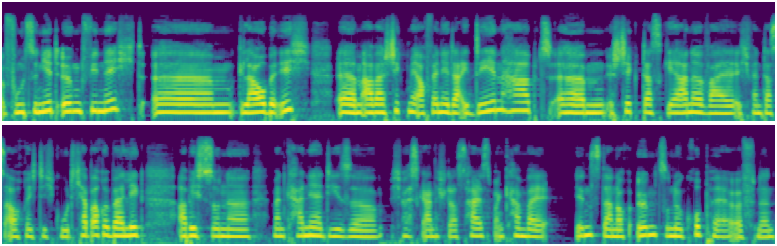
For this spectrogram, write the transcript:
funktioniert irgendwie nicht, ähm, glaube ich. Ähm, aber schickt mir auch, wenn ihr da Ideen habt, ähm, schickt das gerne, weil ich fände das auch richtig gut. Ich habe auch überlegt, ob ich so eine, man kann ja diese, ich weiß gar nicht, wie das heißt, man kann bei Insta noch irgendeine so Gruppe eröffnen.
